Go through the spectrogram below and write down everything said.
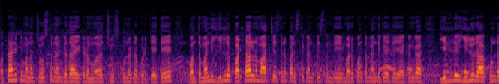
మొత్తానికి మనం చూస్తున్నాం కదా ఇక్కడ చూసుకునేటప్పటికైతే కొంతమంది ఇల్లు పట్టాలను మార్చేస్తున్న పరిస్థితి కనిపిస్తుంది. మరికొంతమందికి అయితే ఏకంగా ఇల్లు ఇల్లు రాకుండా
